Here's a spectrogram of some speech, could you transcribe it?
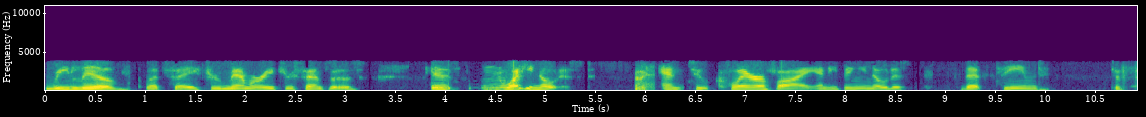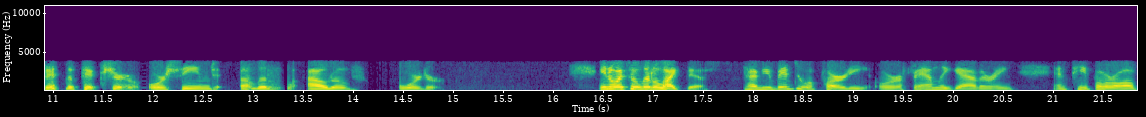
relive, let's say, through memory, through senses, is what he noticed, and to clarify anything he noticed that seemed to fit the picture or seemed a little out of order. You know, it's a little like this. Have you been to a party or a family gathering and people are all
